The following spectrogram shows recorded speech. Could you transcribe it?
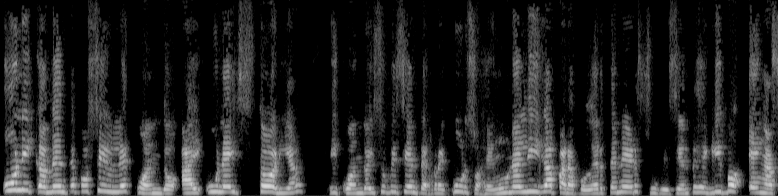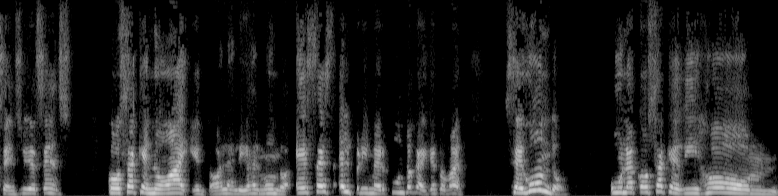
únicamente posible cuando hay una historia y cuando hay suficientes recursos en una liga para poder tener suficientes equipos en ascenso y descenso cosa que no hay en todas las ligas del mundo. Ese es el primer punto que hay que tomar. Segundo, una cosa que dijo mm,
